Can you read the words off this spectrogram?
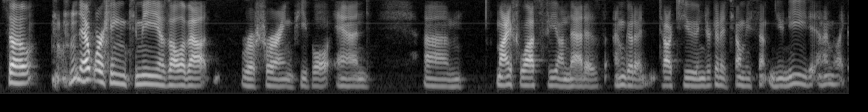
So networking to me is all about referring people. And um, my philosophy on that is I'm going to talk to you and you're going to tell me something you need. And I'm like,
